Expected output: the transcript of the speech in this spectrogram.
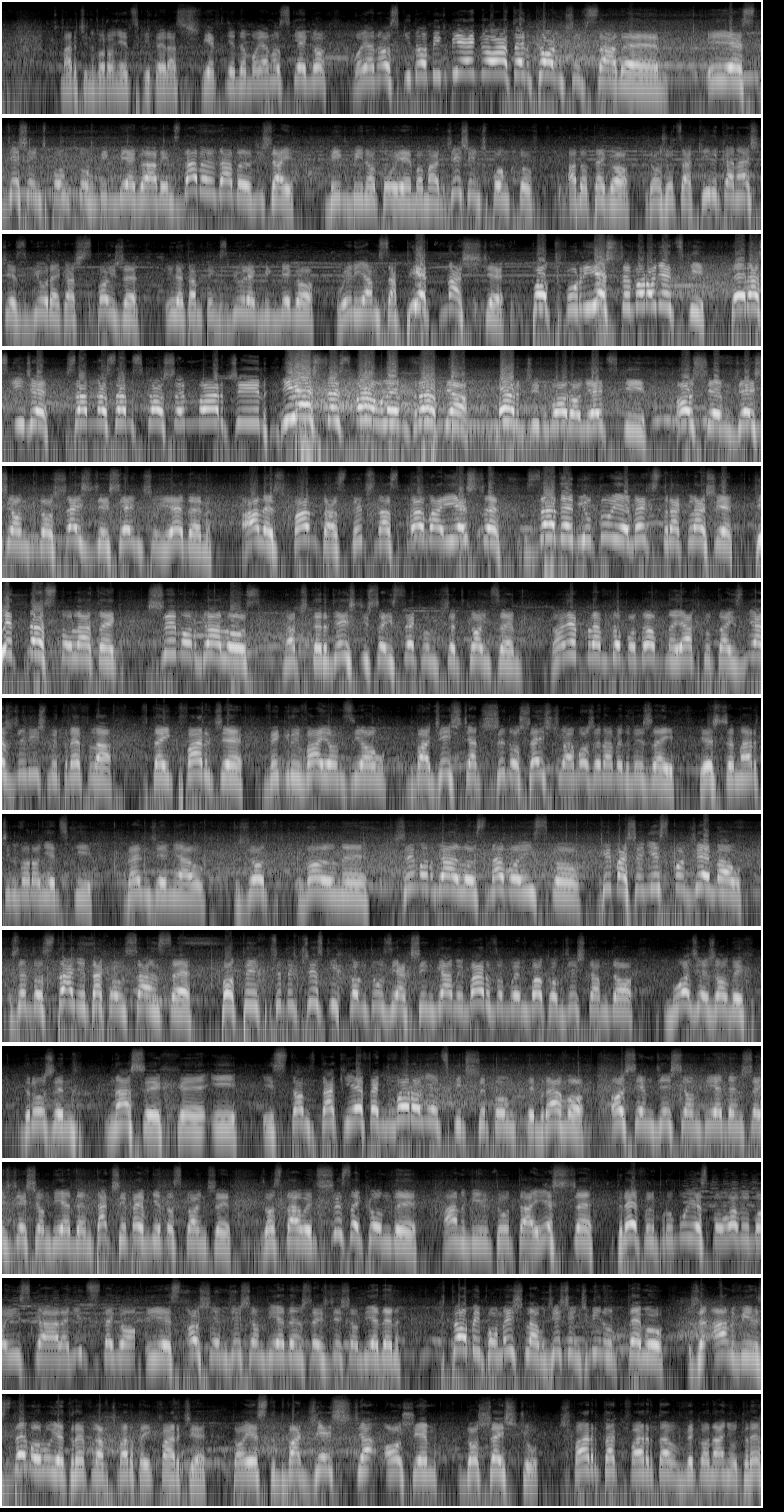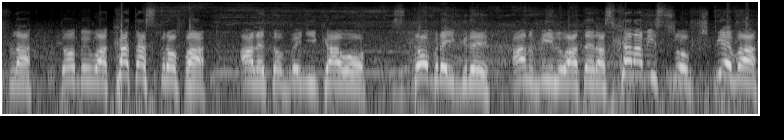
Marcin Woroniecki teraz świetnie do Bojanowskiego. Bojanowski do Bigbiego, a ten kończy wsadem. I jest 10 punktów Bigbiego, a więc double-double dzisiaj Bigby notuje, bo ma 10 punktów, a do tego dorzuca kilkanaście zbiórek, aż spojrzę ile tam tych zbiórek Bigbiego Williamsa, 15! Potwór jeszcze Woroniecki! Teraz idzie sam na sam z koszem Marcin jeszcze z faulem trafia Marcin Woroniecki! 80 do 61. Ależ fantastyczna sprawa i jeszcze zadebiutuje w Ekstraklasie 15-latek Szymon Galus na 46 sekund przed końcem. No nieprawdopodobne jak tutaj zmiażdżyliśmy trefla tej kwarcie, wygrywając ją 23 do 6, a może nawet wyżej. Jeszcze Marcin Woroniecki będzie miał rzut wolny. Szymon Gallus na boisku chyba się nie spodziewał, że dostanie taką szansę. Po tych, przy tych wszystkich kontuzjach sięgamy bardzo głęboko gdzieś tam do młodzieżowych drużyn naszych e, i, i stąd taki efekt. Woroniecki 3 punkty, brawo! 81-61, tak się pewnie to skończy. Zostały 3 sekundy. Anvil tutaj jeszcze trefl próbuje z połowy boiska, ale nic z tego i jest 81-61. Kto by pomyślał 10 minut temu, że Anvil zdemoluje trefla w czwartej kwarcie? To jest 28 do 6. Czwarta kwarta w wykonaniu trefla to była katastrofa, ale to wynikało z dobrej gry Anvilu, a teraz Hala Mistrzów śpiewa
